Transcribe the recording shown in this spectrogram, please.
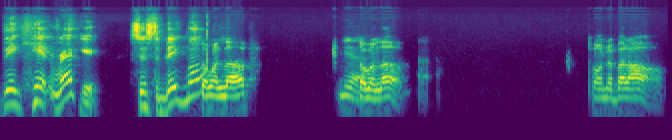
big hit record? Sister Big Mo. so in love yeah, so in love talking about all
